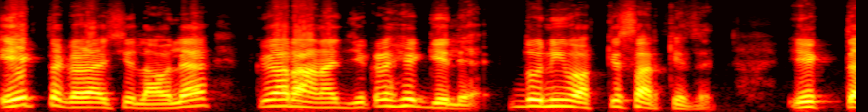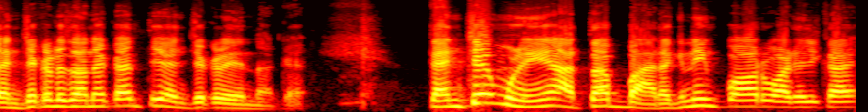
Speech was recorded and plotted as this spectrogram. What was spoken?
एक तर गळ्याशी लावल्या किंवा राणाजीकडे हे गेले. आहे दोन्ही वाक्य सारखेच आहेत. एक त्यांच्याकडे जाणं काय ते यांच्याकडे येणं काय? त्यांच्यामुळे आता बार्गनिंग पॉवर वाढेल काय?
